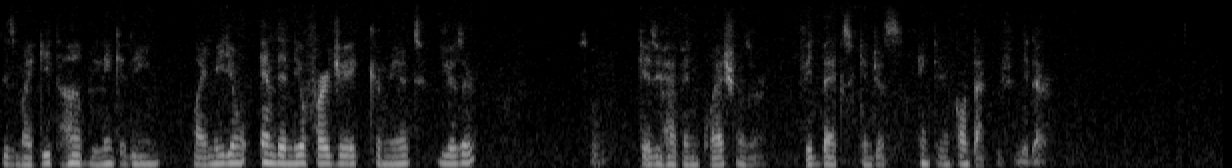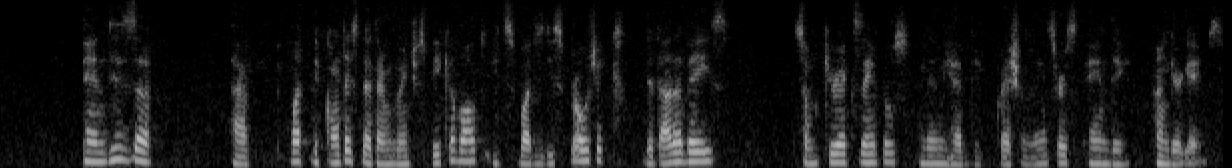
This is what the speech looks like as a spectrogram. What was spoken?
this is my GitHub, LinkedIn, my Medium, and the Neo4j community user. So in case you have any questions or feedbacks, you can just enter in contact with me there. And this is a, a what the context that I'm going to speak about. It's what is this project, the database, some query examples, and then we have the questions and answers and the Hunger Games.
